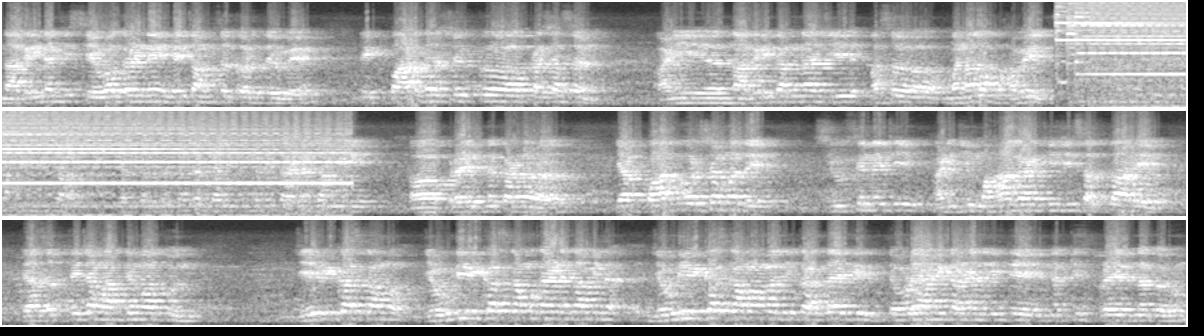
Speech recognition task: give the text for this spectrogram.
नागरिकांची सेवा करणे हेच आमचं कर्तव्य आहे. एक पारदर्शक प्रशासन आणि नागरिकांना जे असं मनाला भावेल प्रयत्न करणार आहोत. या पाच वर्षामध्ये शिवसेनेची आणि जी महागाडची जी सत्ता आहे त्या सत्तेच्या माध्यमातून जे विकास काम जेवढी विकास कामं करण्यात आम्ही जेवढी विकास कामामध्ये करता येतील तेवढे आम्ही करण्याचा इथे नक्कीच प्रयत्न करू.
